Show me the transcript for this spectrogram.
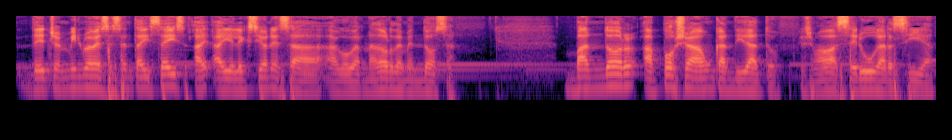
De hecho, en 1966 hay, elecciones a, gobernador de Mendoza. Bandor apoya a un candidato que se llamaba Cerú García,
